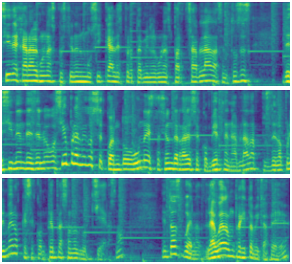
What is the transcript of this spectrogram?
sí dejar algunas cuestiones musicales, pero también algunas partes habladas. Entonces deciden desde luego, siempre amigos, cuando una estación de radio se convierte en hablada, pues de lo primero que se contempla son los noticieros, ¿no? Entonces, bueno, le voy a dar un traguito a mi café, ¿eh?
